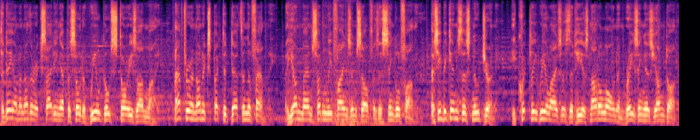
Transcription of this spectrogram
Today, on another exciting episode of Real Ghost Stories Online. After an unexpected death in the family, a young man suddenly finds himself as a single father. As he begins this new journey, he quickly realizes that he is not alone in raising his young daughter.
